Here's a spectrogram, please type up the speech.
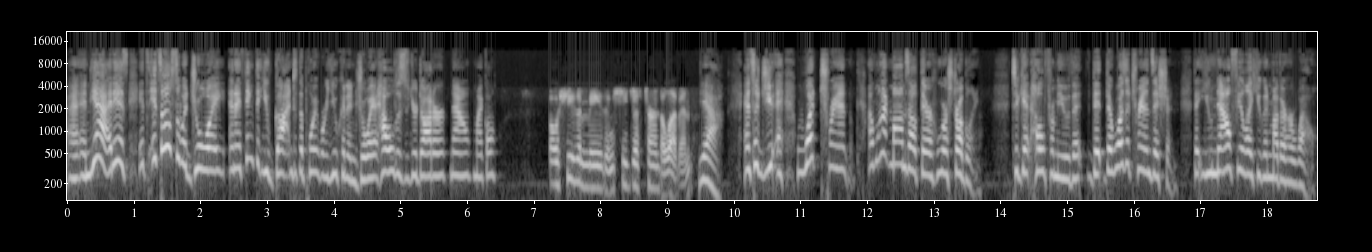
uh, and yeah, it is. It's it's also a joy, and I think that you've gotten to the point where you can enjoy it. How old is your daughter now, Michael? Oh, she's amazing. She just turned 11. Yeah, and so do you? eh, What tran? I want moms out there who are struggling to get hope from you that that there was a transition that you now feel like you can mother her well.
